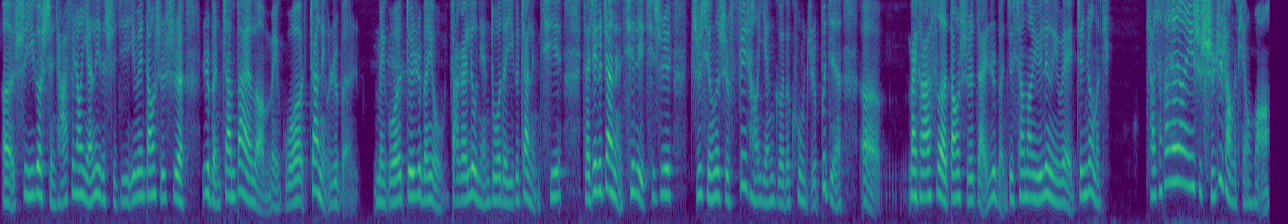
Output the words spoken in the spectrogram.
呃，是一个审查非常严厉的时机，因为当时是日本战败了，美国占领日本，美国对日本有大概六年多的一个占领期，在这个占领期里，其实执行的是非常严格的控制，不仅呃，麦克阿瑟当时在日本就相当于另一位真正的。恰恰他相当于是实质上的天皇，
